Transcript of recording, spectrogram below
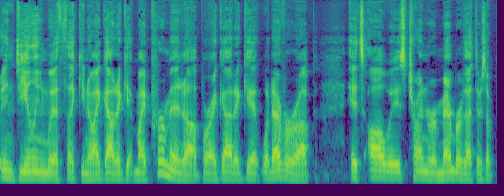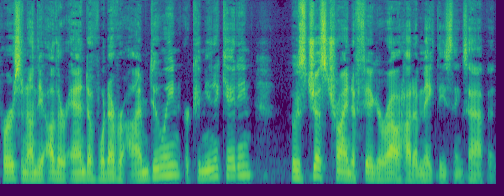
in dealing with like you know I got to get my permit up or I got to get whatever up. It's always trying to remember that there's a person on the other end of whatever I'm doing or communicating who's just trying to figure out how to make these things happen.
